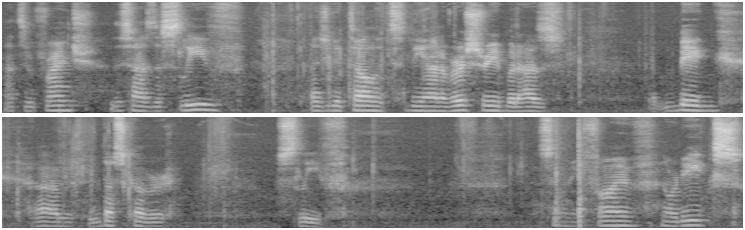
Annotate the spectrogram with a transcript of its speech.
That's in French. This has the sleeve. As you can tell, it's the anniversary, but it has a big um, dust cover sleeve. 75 Nordiques.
